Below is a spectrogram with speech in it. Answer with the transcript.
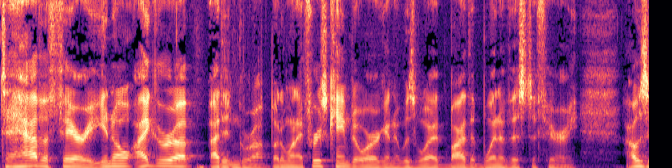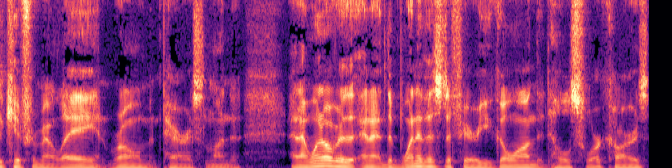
to have a ferry. You know, I grew up. I didn't grow up, but when I first came to Oregon, it was by the Buena Vista Ferry. I was a kid from L.A. and Rome and Paris and London, and I went over the, and at the Buena Vista Ferry. You go on that holds four cars.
